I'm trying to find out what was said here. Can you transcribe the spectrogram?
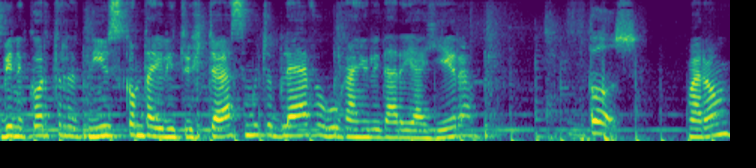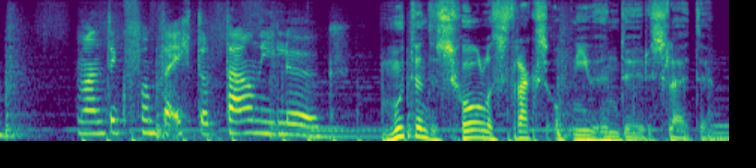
binnenkort er het nieuws komt dat jullie terug thuis moeten blijven, hoe gaan jullie daar reageren? Boos. Waarom? Want ik vond dat echt totaal niet leuk. Moeten de scholen straks opnieuw hun deuren sluiten?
